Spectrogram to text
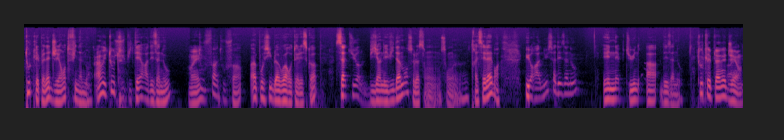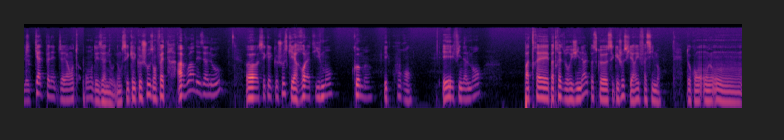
toutes les planètes géantes finalement. Ah oui, toutes. Jupiter a des anneaux, tout fin, tout fin, impossible à voir au télescope. Saturne, bien évidemment, ceux-là sont, euh, très célèbres. Uranus a des anneaux et Neptune a des anneaux. Toutes les planètes géantes. Les quatre planètes géantes ont des anneaux. Donc c'est quelque chose, en fait, avoir des anneaux, euh, c'est quelque chose qui est relativement commun et courant. Et finalement, pas très, pas très original parce que c'est quelque chose qui arrive facilement. Donc on,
